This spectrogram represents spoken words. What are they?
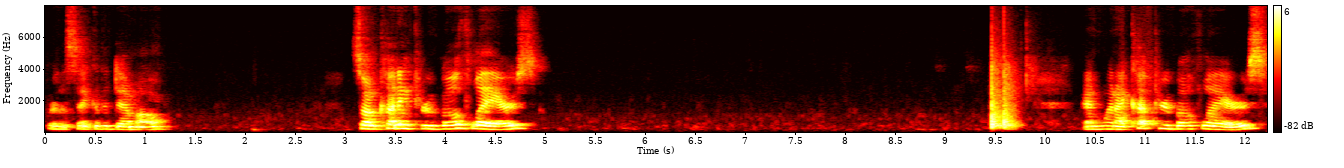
for the sake of the demo. So I'm cutting through both layers. And when I cut through both layers,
